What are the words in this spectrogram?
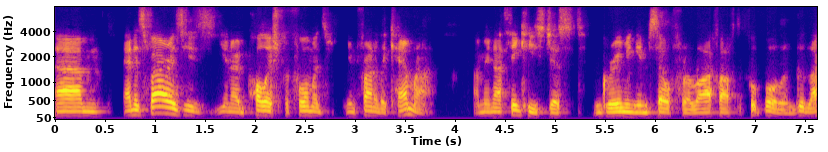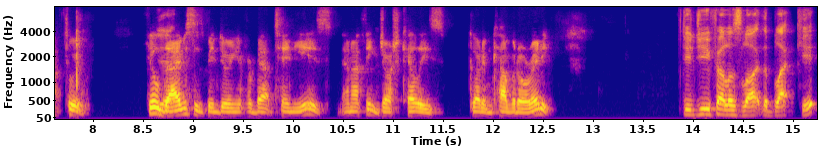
Um, and as far as his, you know, polished performance in front of the camera, I mean, I think he's just grooming himself for a life after football, and good luck to him. Phil yeah. Davis has been doing it for about 10 years, and I think Josh Kelly's got him covered already. Did you fellas like the black kit?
